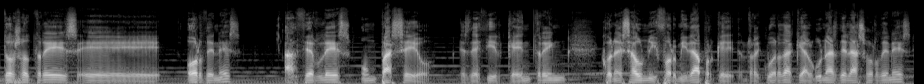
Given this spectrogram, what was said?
dos o tres órdenes, hacerles un paseo es decir, que entren con esa uniformidad, porque recuerda que algunas de las órdenes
